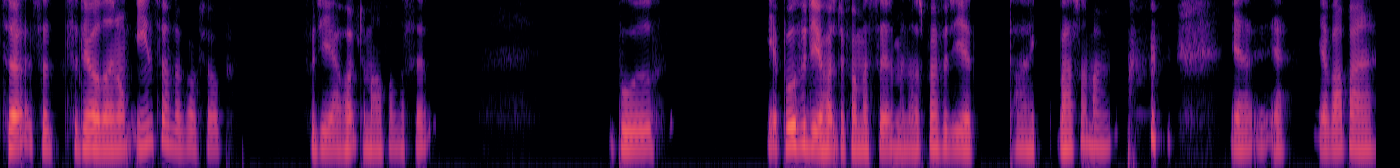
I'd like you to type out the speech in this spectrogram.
Så, så, så det har været enormt ensomt at vokse op, fordi jeg har holdt det meget for mig selv. Både, ja, både fordi jeg holdt det for mig selv, men også bare fordi, at der ikke var så mange. ja, ja, jeg var bare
